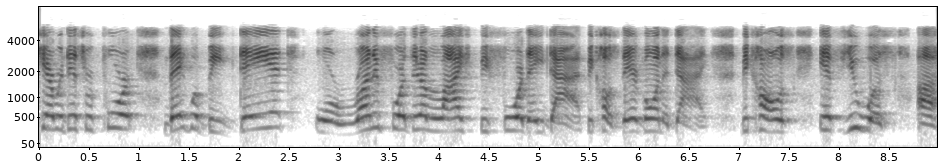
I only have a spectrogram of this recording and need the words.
carry this report, they would be dead or running for their life before they die because they're going to die. Because if you was uh,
